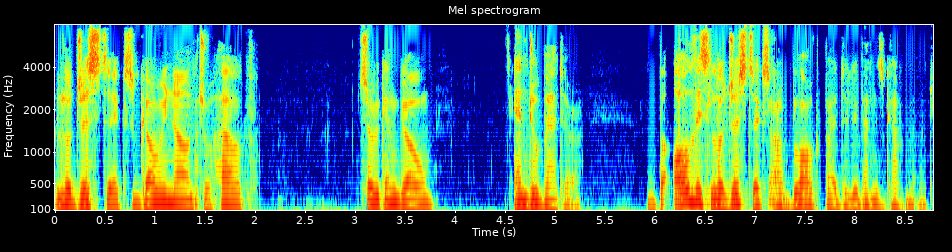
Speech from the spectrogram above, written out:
logistics going on to help, so we can go and do better. But all these logistics are blocked by the Lebanese government.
